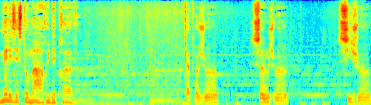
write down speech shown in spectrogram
met les estomacs à rude épreuve. 4 juin, 5 juin, 6 juin,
